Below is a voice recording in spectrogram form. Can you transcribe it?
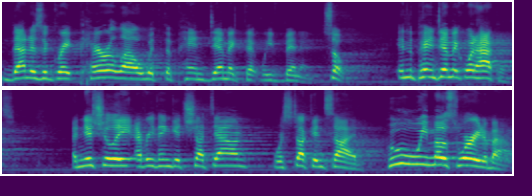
that is a great parallel with the pandemic that we've been in. So, in the pandemic, what happens? Initially, everything gets shut down. We're stuck inside. Who are we most worried about?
